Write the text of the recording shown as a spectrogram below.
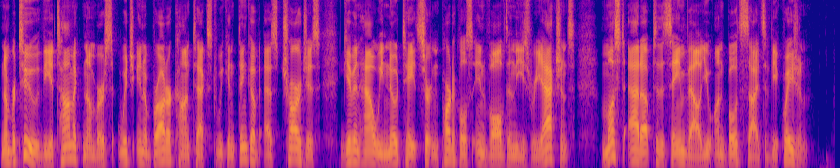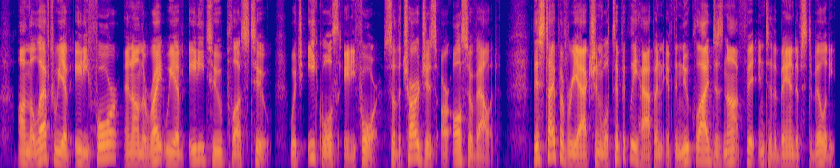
Number two, the atomic numbers, which in a broader context we can think of as charges, given how we notate certain particles involved in these reactions, must add up to the same value on both sides of the equation. On the left we have 84, and on the right we have 82 plus 2, which equals 84, so the charges are also valid. This type of reaction will typically happen if the nuclide does not fit into the band of stability,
